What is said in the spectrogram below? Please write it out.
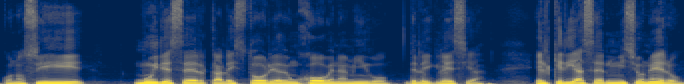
Conocí muy de cerca la historia de un joven amigo de la iglesia. Él quería ser misionero.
